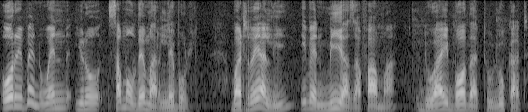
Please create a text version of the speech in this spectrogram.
or even when you know some of them are labeled. But rarely, even me as a farmer, do I bother to look at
